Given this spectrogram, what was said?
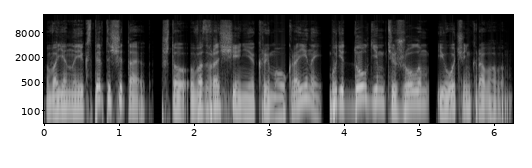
Военные эксперты считают, что возвращение Крыма Украиной будет долгим, тяжелым и очень кровавым.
